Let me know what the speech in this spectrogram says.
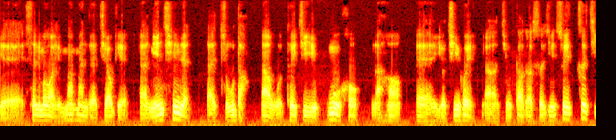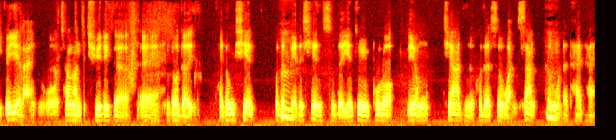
也森林博物馆也慢慢的交给呃年轻人来主导，那我退居幕后，然后呃有机会呃就到到设计。所以这几个月来，我常常去那个呃很多的台东县或者别的县市的原住民部落，利用假日或者是晚上，跟我的太太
